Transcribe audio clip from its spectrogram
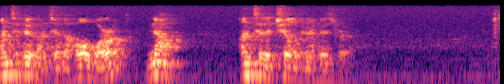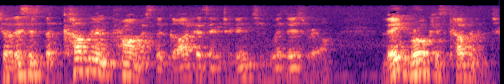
Unto who? Unto the whole world? No. Unto the children of Israel. So this is the covenant promise that God has entered into with Israel. They broke his covenant.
